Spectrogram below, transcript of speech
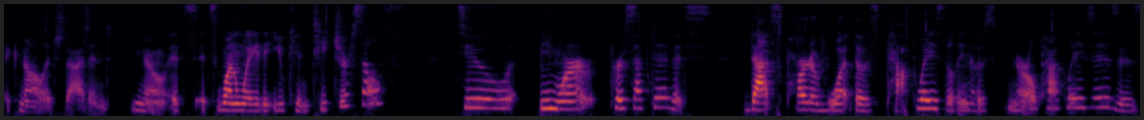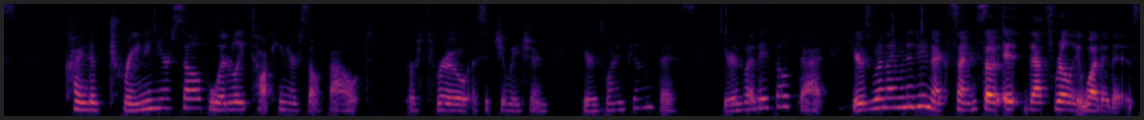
acknowledge that. And you know it's it's one way that you can teach yourself to be more perceptive. It's that's part of what those pathways building those neural pathways is is kind of training yourself literally talking yourself out or through a situation. Here's why I'm feeling this. Here's why they felt that. Here's what I'm going to do next time. So it that's really what it is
